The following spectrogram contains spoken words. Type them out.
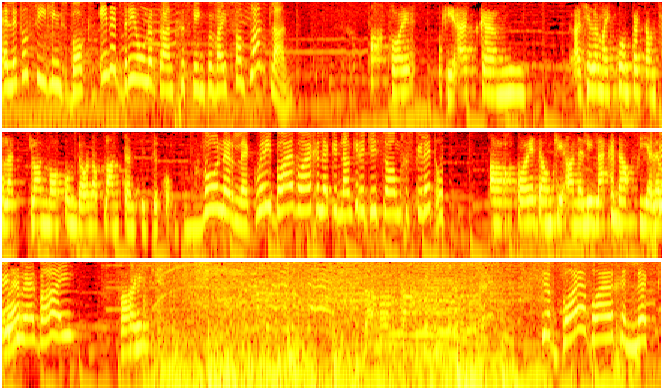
'n Little Seedlings box en 'n R300 geskenkbewys van Plantland. Ag baie dankie. Ek ehm um, as jy my kontak dan sal ek plan maak om daar na Plantin toe te kom. Wonderlik. Hoorie baie baie geluk en dankie dat jy saam gespeel het. Ag baie dankie Annelie. Lekker dag vir julle Goed hoor. hoor, bye. Bye. So baie baie geluk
